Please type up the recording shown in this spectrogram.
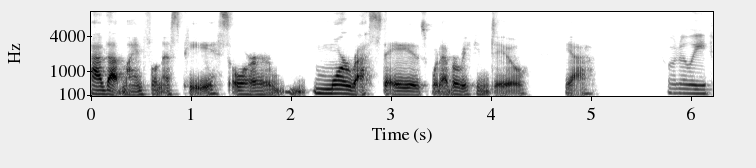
have that mindfulness piece or more rest days, whatever we can do? Yeah. Totally.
